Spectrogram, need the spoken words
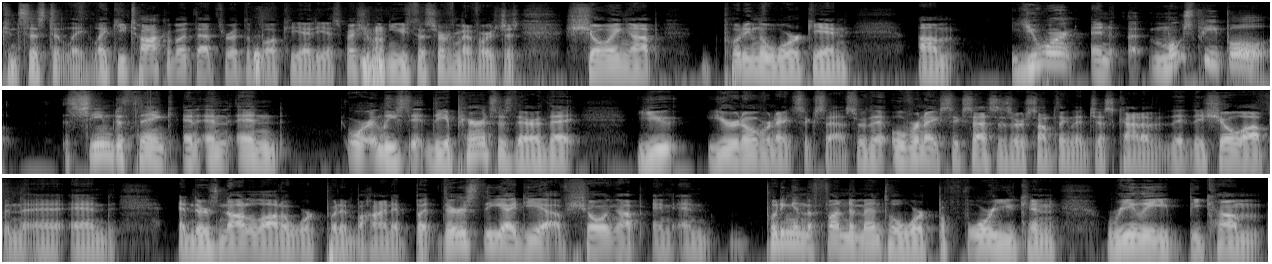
consistently. Like you talk about that throughout the book, the idea, especially mm-hmm. when you use the surfing metaphor, is just showing up, putting the work in. Um, you weren't, and uh, most people seem to think, and and and, or at least the appearance is there that you you're an overnight success, or that overnight successes are something that just kind of they, they show up and and and there's not a lot of work put in behind it. But there's the idea of showing up and and putting in the fundamental work before you can really become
